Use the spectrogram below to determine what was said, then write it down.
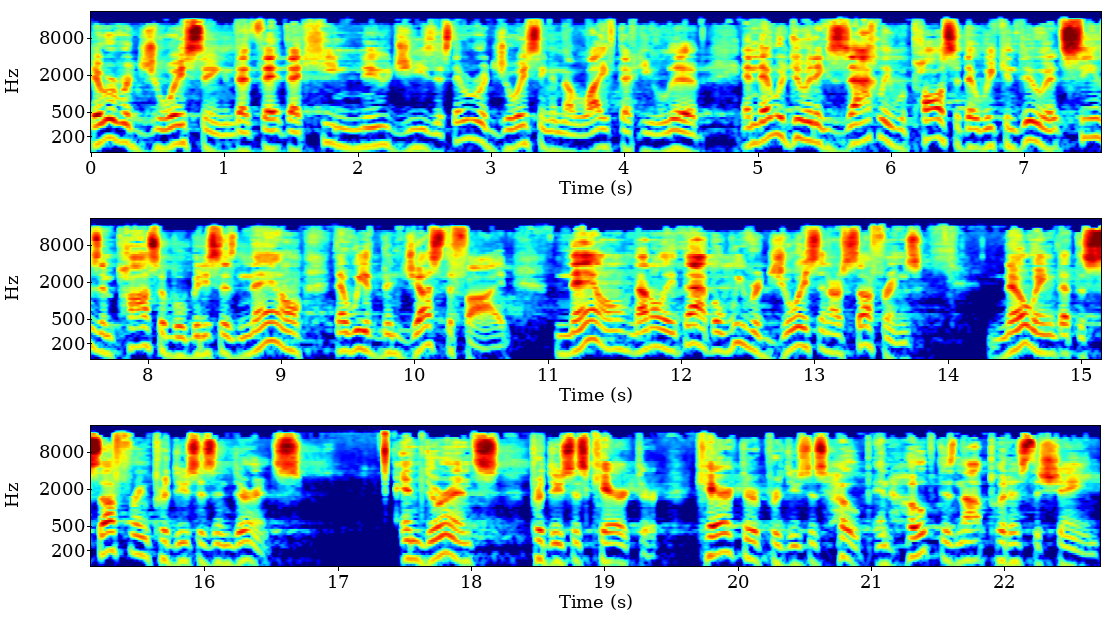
They were rejoicing that, that, that he knew Jesus. They were rejoicing in the life that he lived. And they were doing exactly what Paul said that we can do. It seems impossible, but he says, now that we have been justified, now, not only that, but we rejoice in our sufferings, knowing that the suffering produces endurance. Endurance produces character. Character produces hope, and hope does not put us to shame.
